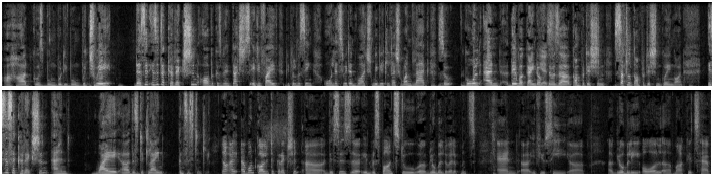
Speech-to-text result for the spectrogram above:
our heart goes boom, boody, boom. Which hmm. way? Does it is it a correction or because when it touched 85, people were saying, "Oh, let's wait and watch. Maybe it'll touch one lakh." Hmm. So gold and they were kind of Yes. there was a competition, subtle competition going on. Is this a correction, and why uh, this decline consistently? No, I, I won't call it a correction. Uh, this is uh, in response to uh, global developments. And uh, if you see uh, uh, globally, all uh, markets have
